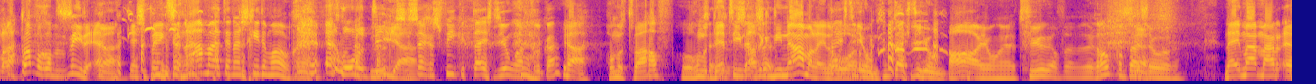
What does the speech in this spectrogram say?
Wat grappig om te zien, hè? Je spreekt zijn naam uit en hij schiet omhoog. Echt 110, Van- ja. Zeg eens vier keer Thijs de Jong achter elkaar. Ja, 112, 113, Zeg- als ik die naam alleen al Thijs de hoor. Jong. Thijs de Jong. Oh jongen, het vuur, of, eh, de rook komt uit zijn oren. Nee, maar, maar eh,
